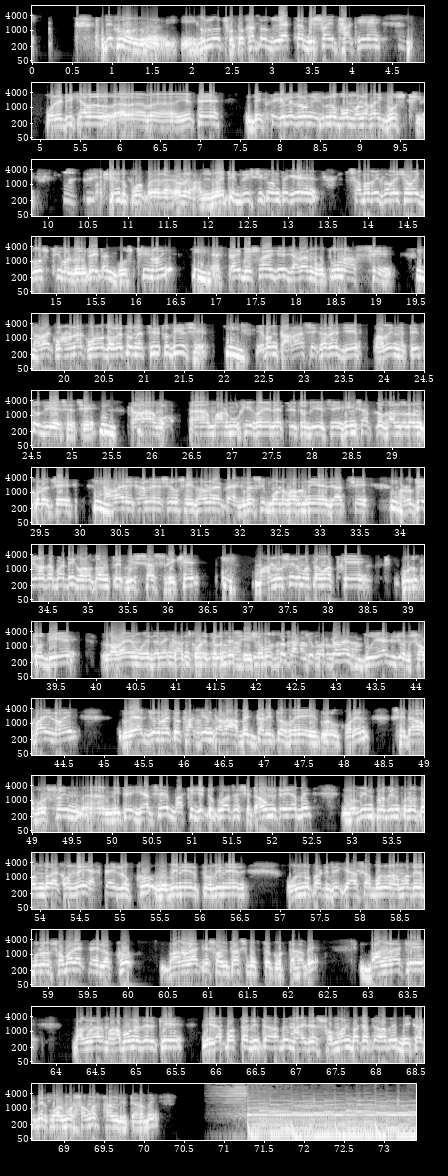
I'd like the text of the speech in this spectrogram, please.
দেখুন এগুলো ছোটখাটো দু একটা বিষয় থাকে। পলিটিক্যাল ইয়েতে দেখতে গেলে ধরুন এগুলো মনে হয় গোষ্ঠী। কিন্তু রাজনৈতিক দৃষ্টিকোণ থেকে স্বাভাবিকভাবে সবাই গোষ্ঠী বলবে। কিন্তু এটা গোষ্ঠী নয়। একটাই বিষয় যে যারা নতুন আসছে তারা কোনো না কোনো দলে তো নেতৃত্ব দিয়েছে। এবং তারা সেখানে যেভাবে নেতৃত্ব দিয়ে এসেছে তারা মারমুখী হয়ে নেতৃত্ব দিয়েছে হিংসাত্মক আন্দোলন করেছে। তারা এখানে এসেও সেই ধরনের একটা অ্যাগ্রেসিভ মনোভাব নিয়ে যাচ্ছে। ভারতীয় জনতা পার্টি গণতন্ত্রে বিশ্বাস রেখে মানুষের মতামতকে গুরুত্ব দিয়ে লড়াইয়ের ময়দানে কাজ করে চলেছে। সেই সমস্ত কার্যকর্তারা দু একজন সবাই নয় দু একজন হয়তো থাকেন তারা আবেগতাড়িত হয়ে এগুলো করেন সেটা অবশ্যই মিটে গেছে বাকি যেটুকু আছে সেটাও মিটে যাবে। নবীন প্রবীণ কোনো দ্বন্দ্ব এখন নেই একটাই লক্ষ্য নবীনের প্রবীণের অন্য পার্টি থেকে আসা বলুন আমাদের বলুন সবার একটাই লক্ষ্য বাংলাকে সন্ত্রাস মুক্ত করতে হবে। বাংলাকে বাংলার মা বোনেদেরকে নিরাপত্তা দিতে হবে মায়েদের সম্মান বাঁচাতে হবে বেকারদের কর্মসংস্থান দিতে হবে।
